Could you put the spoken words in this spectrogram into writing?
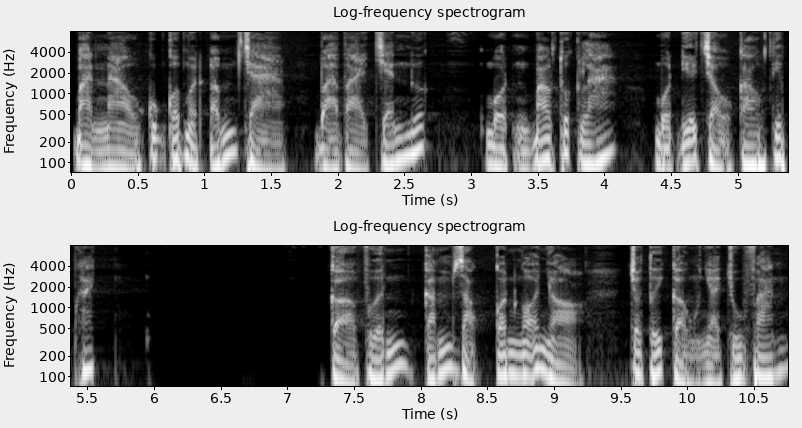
Bàn nào cũng có một ấm trà và vài chén nước, một bao thuốc lá, một đĩa chầu cao tiếp khách. Cờ phướn cắm dọc con ngõ nhỏ cho tới cổng nhà chú phán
